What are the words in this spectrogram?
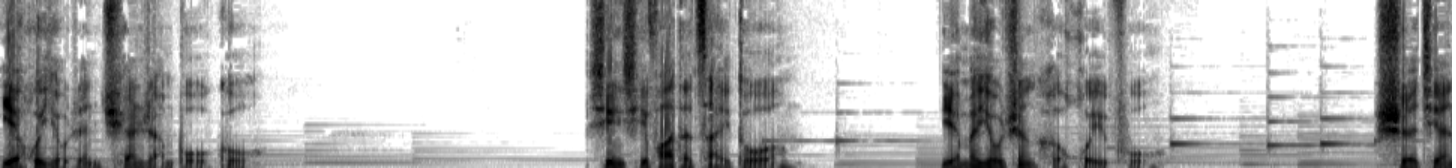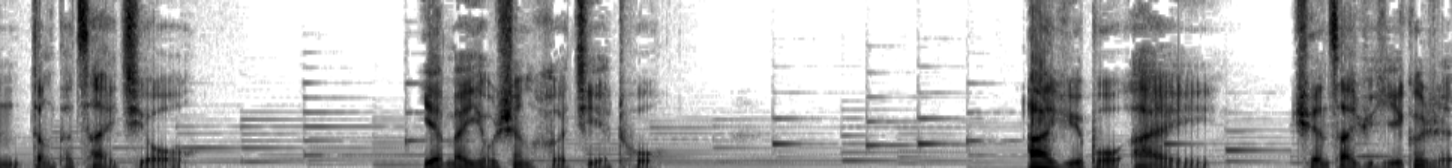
也会有人全然不顾。信息发的再多，也没有任何回复。时间等的再久，也没有任何解脱。爱与不爱，全在于一个人；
